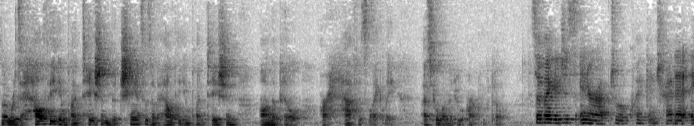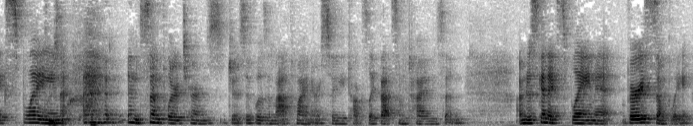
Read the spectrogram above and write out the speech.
So in other words, a healthy implantation, the chances of a healthy implantation on the pill are half as likely as for women who aren't on the pill. So if I could just interrupt real quick and try to explain in simpler terms, Joseph was a math minor, so he talks like that sometimes, and I'm just going to explain it very simply.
